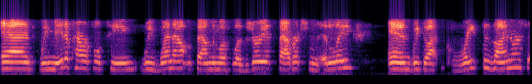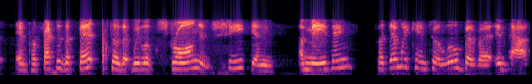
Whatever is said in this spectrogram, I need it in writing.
and we made a powerful team. We went out and found the most luxurious fabrics from Italy, and we got great designers and perfected the fit so that we looked strong and chic and amazing. But then we came to a little bit of an impasse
